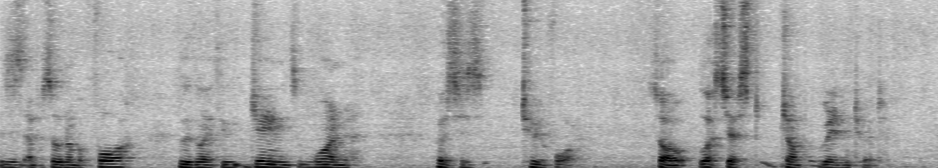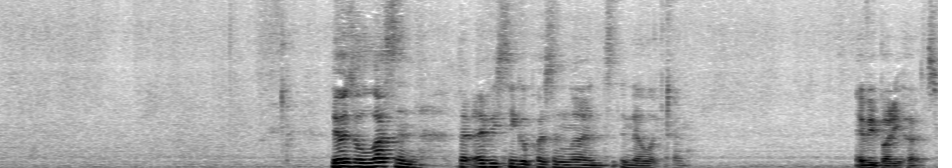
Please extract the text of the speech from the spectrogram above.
This is episode number four. We're going through James 1, verses 2 to 4. So let's just jump right into it. There is a lesson that every single person learns in their lifetime. Everybody hurts.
